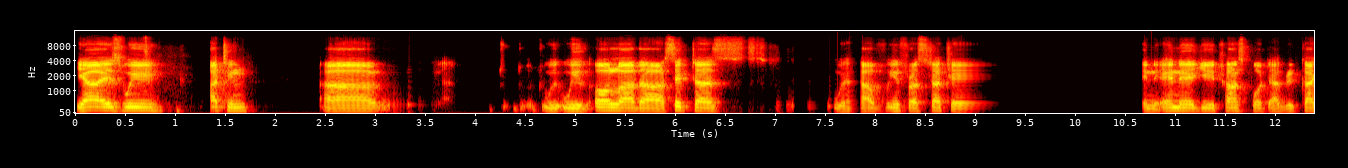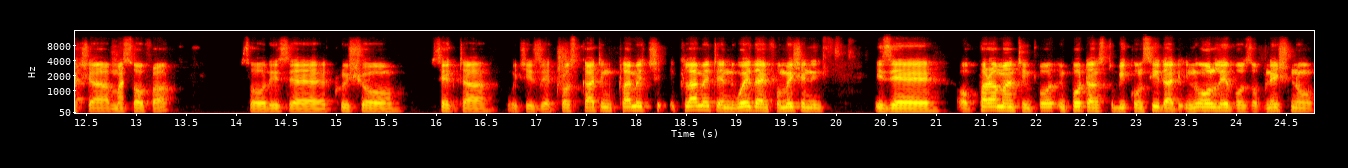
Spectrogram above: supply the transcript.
Yeah, as we starting uh, with all other sectors, we have infrastructure in energy, transport, agriculture, and so this is a crucial sector, which is a cross-cutting climate, climate and weather information is a, of paramount import, importance to be considered in all levels of national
